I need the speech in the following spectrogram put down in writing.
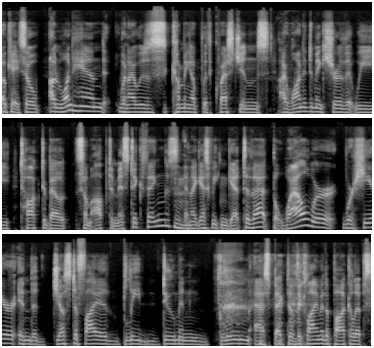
Okay, so on one hand, when I was coming up with questions, I wanted to make sure that we talked about some optimistic things, mm. and I guess we can get to that. But while we're we're here in the justifiably doom and gloom aspect of the climate apocalypse,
